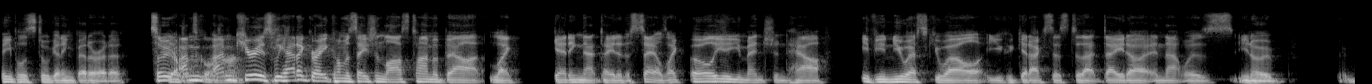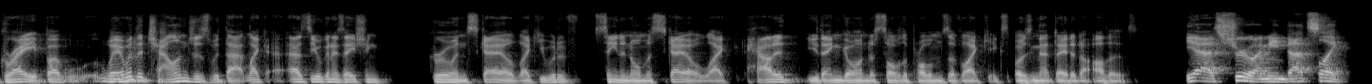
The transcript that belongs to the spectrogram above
people are still getting better at it. So yeah, I'm I'm on? curious. We had a great conversation last time about like getting that data to sales. Like earlier, you mentioned how if you knew SQL, you could get access to that data, and that was you know great. But where mm-hmm. were the mm-hmm. challenges with that? Like as the organization grew and scaled, like you would have seen enormous scale. Like how did you then go on to solve the problems of like exposing that data to others? Yeah, it's true. I mean, that's like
